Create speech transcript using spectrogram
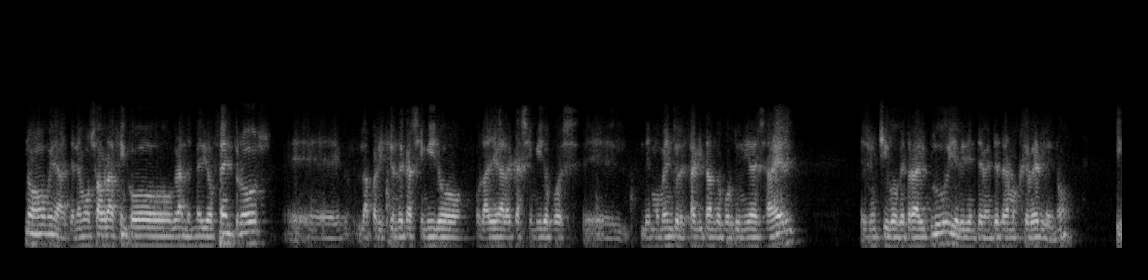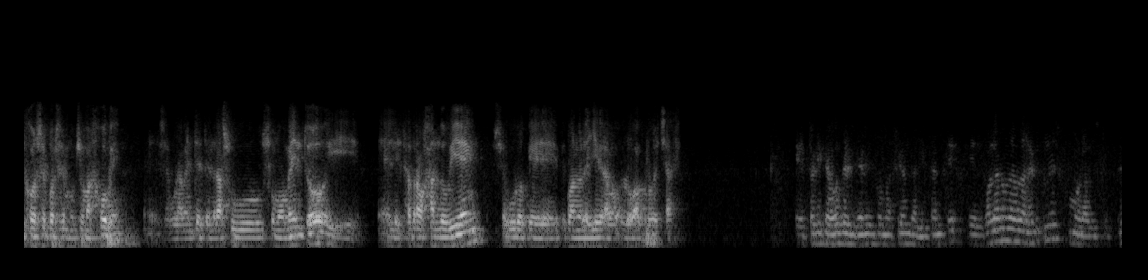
No, mira, tenemos ahora cinco grandes mediocentros. Eh, la aparición de Casimiro o la llegada de Casimiro, pues eh, de momento le está quitando oportunidades a él. Es un chico que trae el club y evidentemente tenemos que verle, ¿no? Y José, pues es mucho más joven. Seguramente tendrá su, su momento y él está trabajando bien, seguro que, cuando le llegue lo, va a aprovechar. Eh, Tony voz del diario de Información de Alicante. ¿El gol anulado Hércules, cómo lo ha visto usted?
